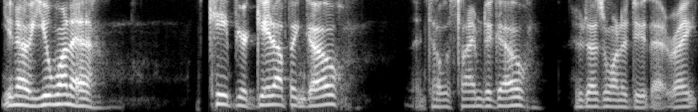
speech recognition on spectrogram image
you know, you want to keep your get up and go until it's time to go. Who doesn't want to do that, right?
